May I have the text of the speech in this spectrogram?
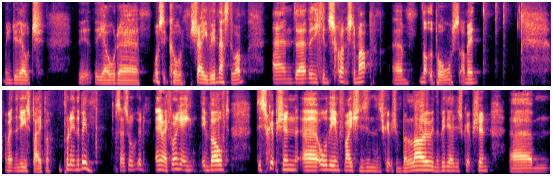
when you do the old the, the old uh, what's it called shaving. That's the one. And uh, then you can scrunch them up. Um, not the balls. I mean, I meant the newspaper. Put it in the bin. So that's all good. Anyway, if you want to get involved, description, uh, all the information is in the description below, in the video description. Um,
